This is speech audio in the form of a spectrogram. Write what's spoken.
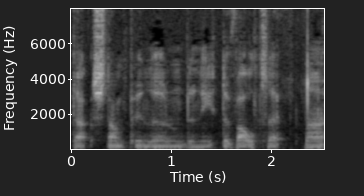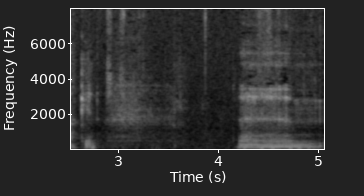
that stamping there underneath the Valtek marking. Um,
